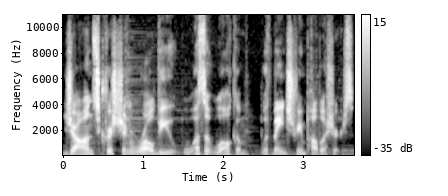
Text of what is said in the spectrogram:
John's Christian worldview wasn't welcome with mainstream publishers.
